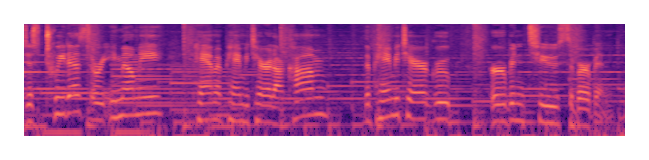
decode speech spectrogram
just tweet us or email me, pam at pambutera.com, the Pam Butera Group, urban to suburban.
